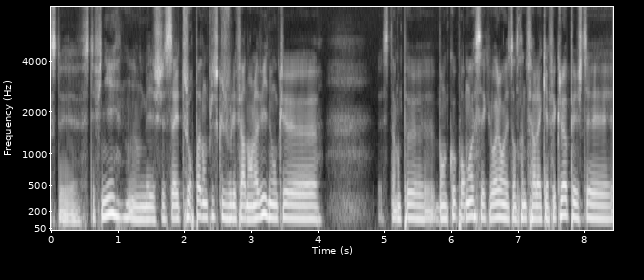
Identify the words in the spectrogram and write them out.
c'était fini, mais je savais toujours pas non plus ce que je voulais faire dans la vie, donc c'était un peu banco pour moi, c'est que voilà, on était en train de faire la café clope et j'étais,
